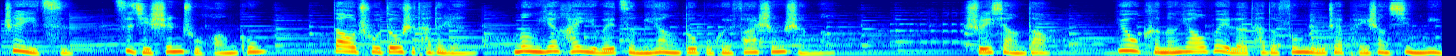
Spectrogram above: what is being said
这一次自己身处皇宫，到处都是他的人，梦烟还以为怎么样都不会发生什么，谁想到又可能要为了他的风流债赔上性命。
